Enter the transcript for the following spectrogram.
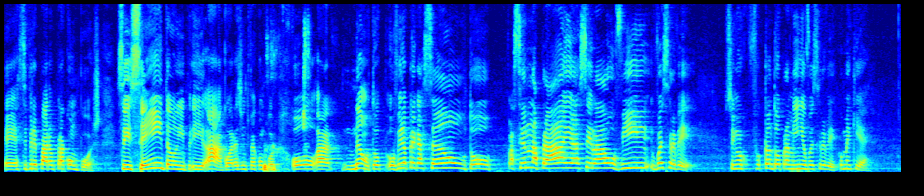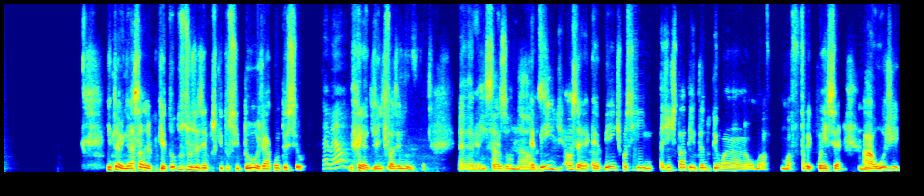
é, se preparam para compor? Vocês sentam e, e, ah, agora a gente vai compor. Ou, ah, não, estou ouvindo a pregação, estou passeando na praia, sei lá, ouvi, vou escrever. O Senhor cantou para mim, eu vou escrever. Como é que é? Então, engraçado, porque todos os exemplos que tu citou já aconteceu. É mesmo? de a gente fazer música. É bem sazonal. É, é bem, assim. nossa, é, é, bem tipo assim, a gente tá tentando ter uma, uma, uma frequência. Hum. Ah, hoje,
